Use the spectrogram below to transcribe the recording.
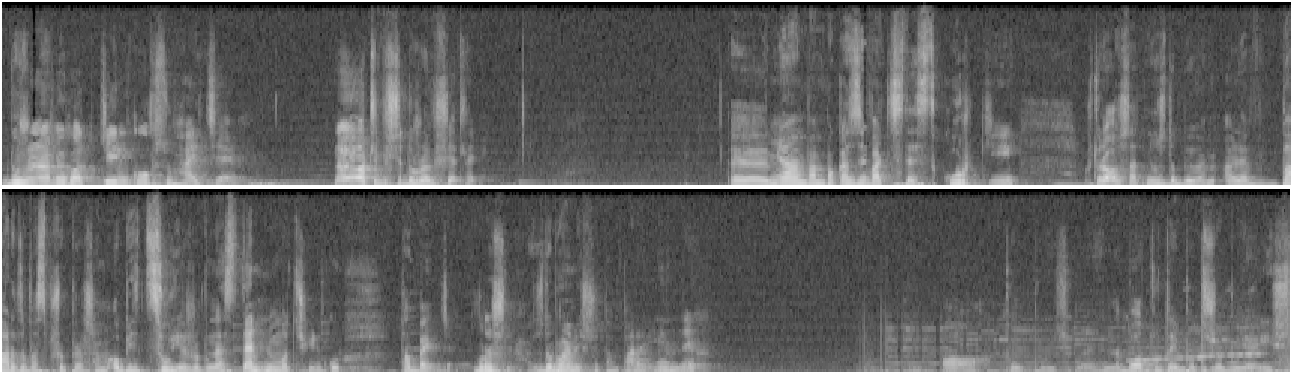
dużo nowych odcinków, słuchajcie. No i oczywiście dużo wyświetleń. Yy, miałam wam pokazywać te skórki, które ostatnio zdobyłem, ale bardzo was przepraszam, obiecuję, że w następnym odcinku to będzie roślinach. Zdobyłem jeszcze tam parę innych, o, tu pójdźmy, no bo tutaj potrzebuję iść.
